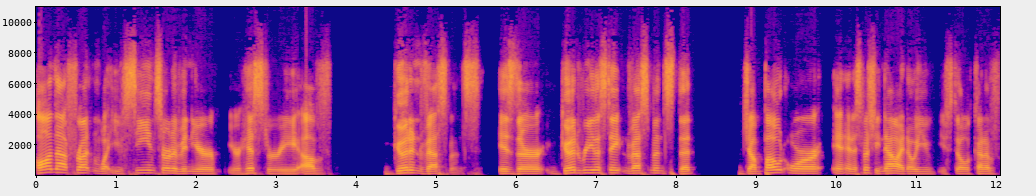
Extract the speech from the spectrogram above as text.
on that front and what you've seen sort of in your your history of good investments? Is there good real estate investments that jump out or and especially now i know you you still kind of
